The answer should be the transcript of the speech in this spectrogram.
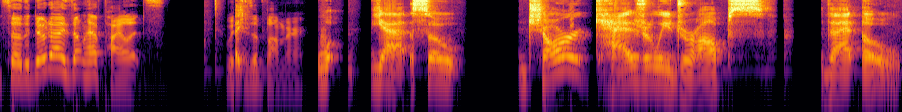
so the Dodais don't have pilots, which is a bummer. Well, yeah, so Char casually drops that oh,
